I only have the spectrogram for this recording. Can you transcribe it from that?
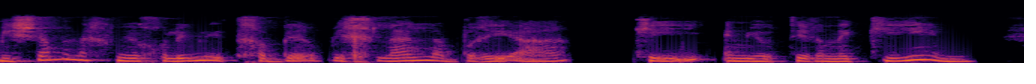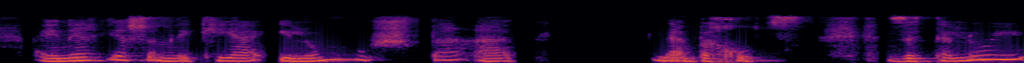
משם אנחנו יכולים להתחבר בכלל לבריאה, כי הם יותר נקיים. האנרגיה שם נקייה, היא לא מושפעת מהבחוץ. זה תלוי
